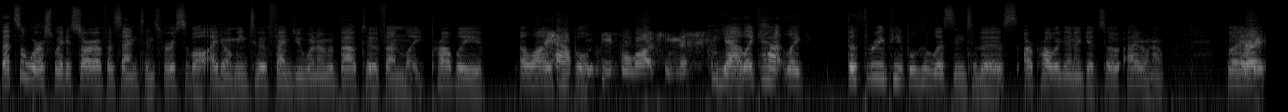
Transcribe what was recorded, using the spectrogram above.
That's the worst way to start off a sentence, first of all. I don't mean to offend you when I'm about to offend like probably a lot of Half people. people watching this. yeah, like ha- like the three people who listen to this are probably gonna get so I don't know, but Bryce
